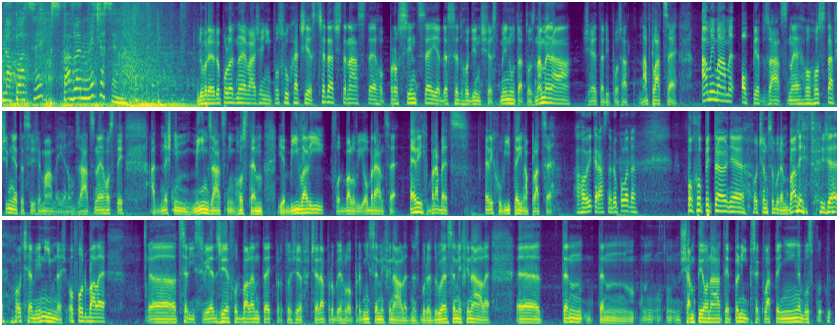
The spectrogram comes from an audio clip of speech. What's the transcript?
Na place s Pavlem Nečasem. Dobré dopoledne, vážení posluchači. Je středa 14. prosince, je 10 hodin 6 minut a to znamená, že je tady pořád na place. A my máme opět vzácného hosta. Všimněte si, že máme jenom vzácné hosty a dnešním mým vzácným hostem je bývalý fotbalový obránce Erich Brabec. Erichu, vítej na place. Ahoj, krásné dopoledne. Pochopitelně, o čem se budeme bavit, že o čem jiným než o fotbale. Uh, celý svět žije fotbalem teď, protože včera proběhlo první semifinále, dnes bude druhé semifinále. Uh, ten, ten šampionát je plný překvapení, nebo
